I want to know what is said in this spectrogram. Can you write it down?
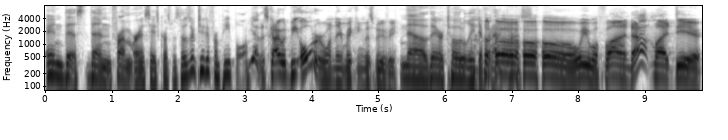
in this than from Ernest Saves Christmas. Those are two different people. Yeah, this guy would be older when they're making this movie. No, they're totally different actors. Oh, we will find out, my dear.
